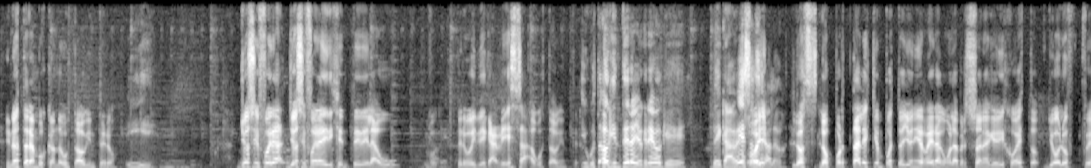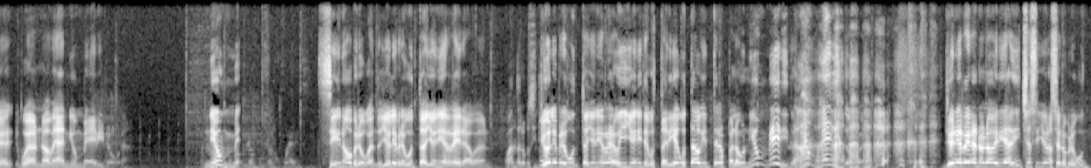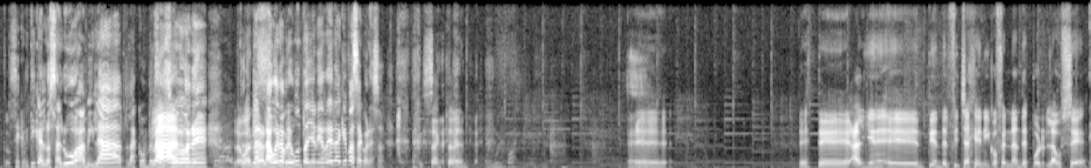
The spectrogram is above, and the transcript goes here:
Y no estarán buscando a Gustavo Quintero. Y Yo si fuera, yo si fuera dirigente de la U, pero voy de cabeza a Gustavo Quintero. Y Gustavo Quintero yo creo que de cabeza Oye, se va a la U. Los, los portales que han puesto Johnny Herrera como la persona que dijo esto, yo los weón, no me dan ni un mérito, weón. Ni un mé- Sí, no, pero cuando yo le pregunto a Johnny Herrera, weón. ¿Cuándo lo pusiste? Yo le pregunto a Johnny Herrera, oye Johnny, ¿te gustaría Gustavo Quinteros para la U? Ni un mérito, No. ni un mérito, weón. Johnny Herrera no lo habría dicho si yo no se lo pregunto. Se critican los saludos a Milad, las conversaciones. Pero, claro, es- la buena pregunta, Johnny Herrera, ¿qué pasa con eso? Exactamente. Eh, este, ¿Alguien eh, entiende el fichaje de Nico Fernández por la UC?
